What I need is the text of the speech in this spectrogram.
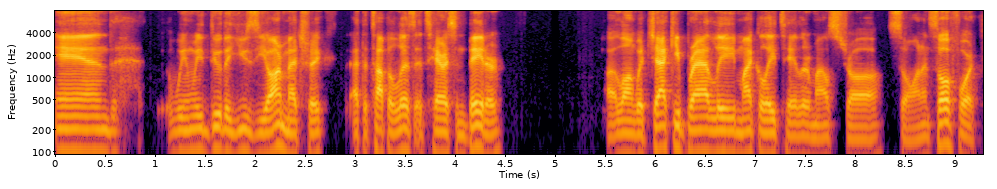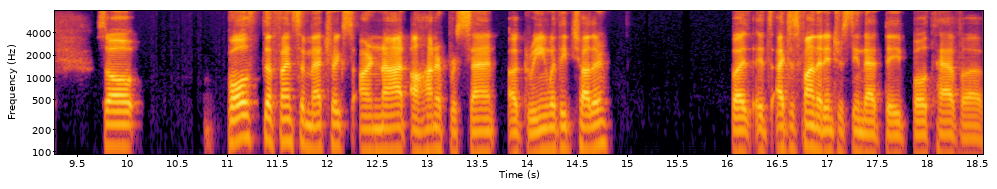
And when we do the UZR metric at the top of the list, it's Harrison Bader, along with Jackie Bradley, Michael A. Taylor, Myles Straw, so on and so forth. So both defensive metrics are not 100% agreeing with each other but it's I just find that interesting that they both have a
